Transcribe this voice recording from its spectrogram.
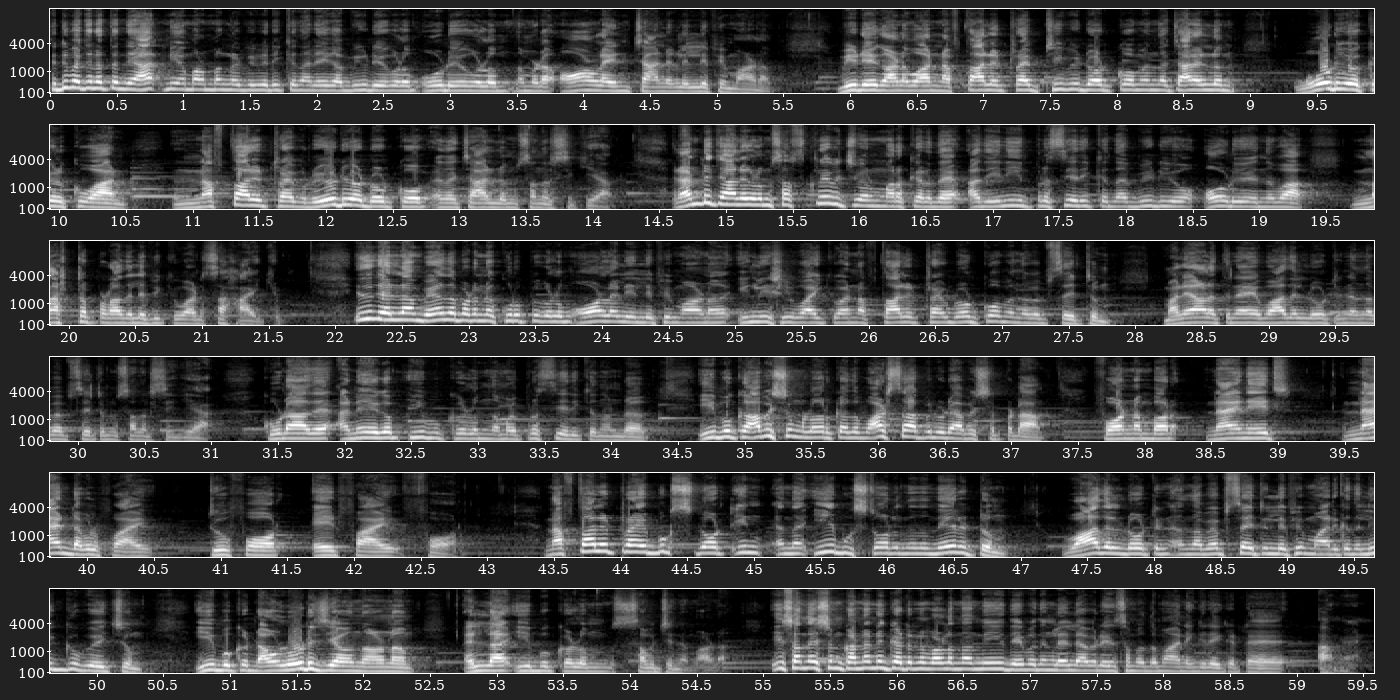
തിരുവചനത്തിന്റെ ആത്മീയ മർമ്മങ്ങൾ വിവരിക്കുന്ന അനേകം വീഡിയോകളും ഓഡിയോകളും നമ്മുടെ ഓൺലൈൻ ചാനലുകളിൽ ലഭ്യമാണ്. വീഡിയോ കാണുവാൻ Naphtali tribe T V dot com എന്ന ചാനലിലും ഓഡിയോ കേൾക്കുവാൻ Naphtali tribe radio dot com എന്ന ചാനലും സന്ദർശിക്കുക. രണ്ട് ചാനലുകളും സബ്സ്ക്രൈബ് ചെയ്യാൻ മറക്കരുത്. അത് ഇനിയും പ്രസിദ്ധീകരിക്കുന്ന വീഡിയോ ഓഡിയോ എന്നിവ നഷ്ടപ്പെടാതെ ലഭിക്കുവാൻ സഹായിക്കും. ഇതിന്റെ എല്ലാം വേദപഠന കുറിപ്പുകളും ഓൺലൈനിൽ ലഭ്യമാണ്. ഇംഗ്ലീഷിൽ വായിക്കുവാൻ നഫ്താലി ട്രൈബ് ഡോട്ട് കോം എന്ന വെബ്സൈറ്റും മലയാളത്തിനായി വാതിൽ ഡോട്ട് എന്ന വെബ്സൈറ്റും സന്ദർശിക്കുക. കൂടാതെ അനേകം ഇ ബുക്കുകളും നമ്മൾ പ്രസിദ്ധീകരിക്കുന്നുണ്ട്. ഇ ബുക്ക് ആവശ്യമുള്ളവർക്ക് അത് വാട്സാപ്പിലൂടെ ആവശ്യപ്പെടാം. Phone number nine eight nine double five two four eight five four. Naphtali tribe books dot in എന്ന ഇ ബുക്ക് സ്റ്റോറിൽ നിന്ന് നേരിട്ടും വാതിൽ ഡോട്ട് ഇൻ എന്ന വെബ്സൈറ്റിൽ ലഭ്യമായിരിക്കുന്ന ലിങ്ക് ഉപയോഗിച്ചും ഈ ബുക്ക് ഡൗൺലോഡ് ചെയ്യാവുന്നതാണ്. എല്ലാ ഇ ബുക്കുകളും സൗജന്യമാണ്. ഈ സന്ദേശം കണ്ടനും കേട്ടനും വളരെ നന്ദി ദൈവം നിങ്ങളെല്ലാവരെയും സമൃദ്ധമായി അനുഗ്രഹിക്കട്ടെ. ആമേൻ.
